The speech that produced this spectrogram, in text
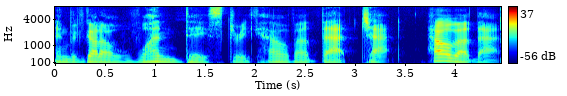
And we've got a one day streak. How about that, chat? How about that?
